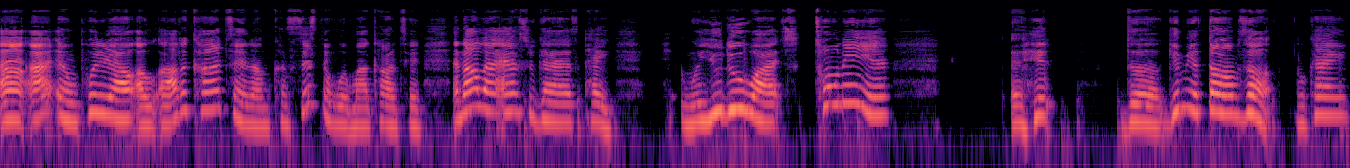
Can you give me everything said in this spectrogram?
Uh, I am putting out a lot of content. I'm consistent with my content. And all I ask you guys, hey, when you do watch, tune in and hit the give me a thumbs up, okay?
